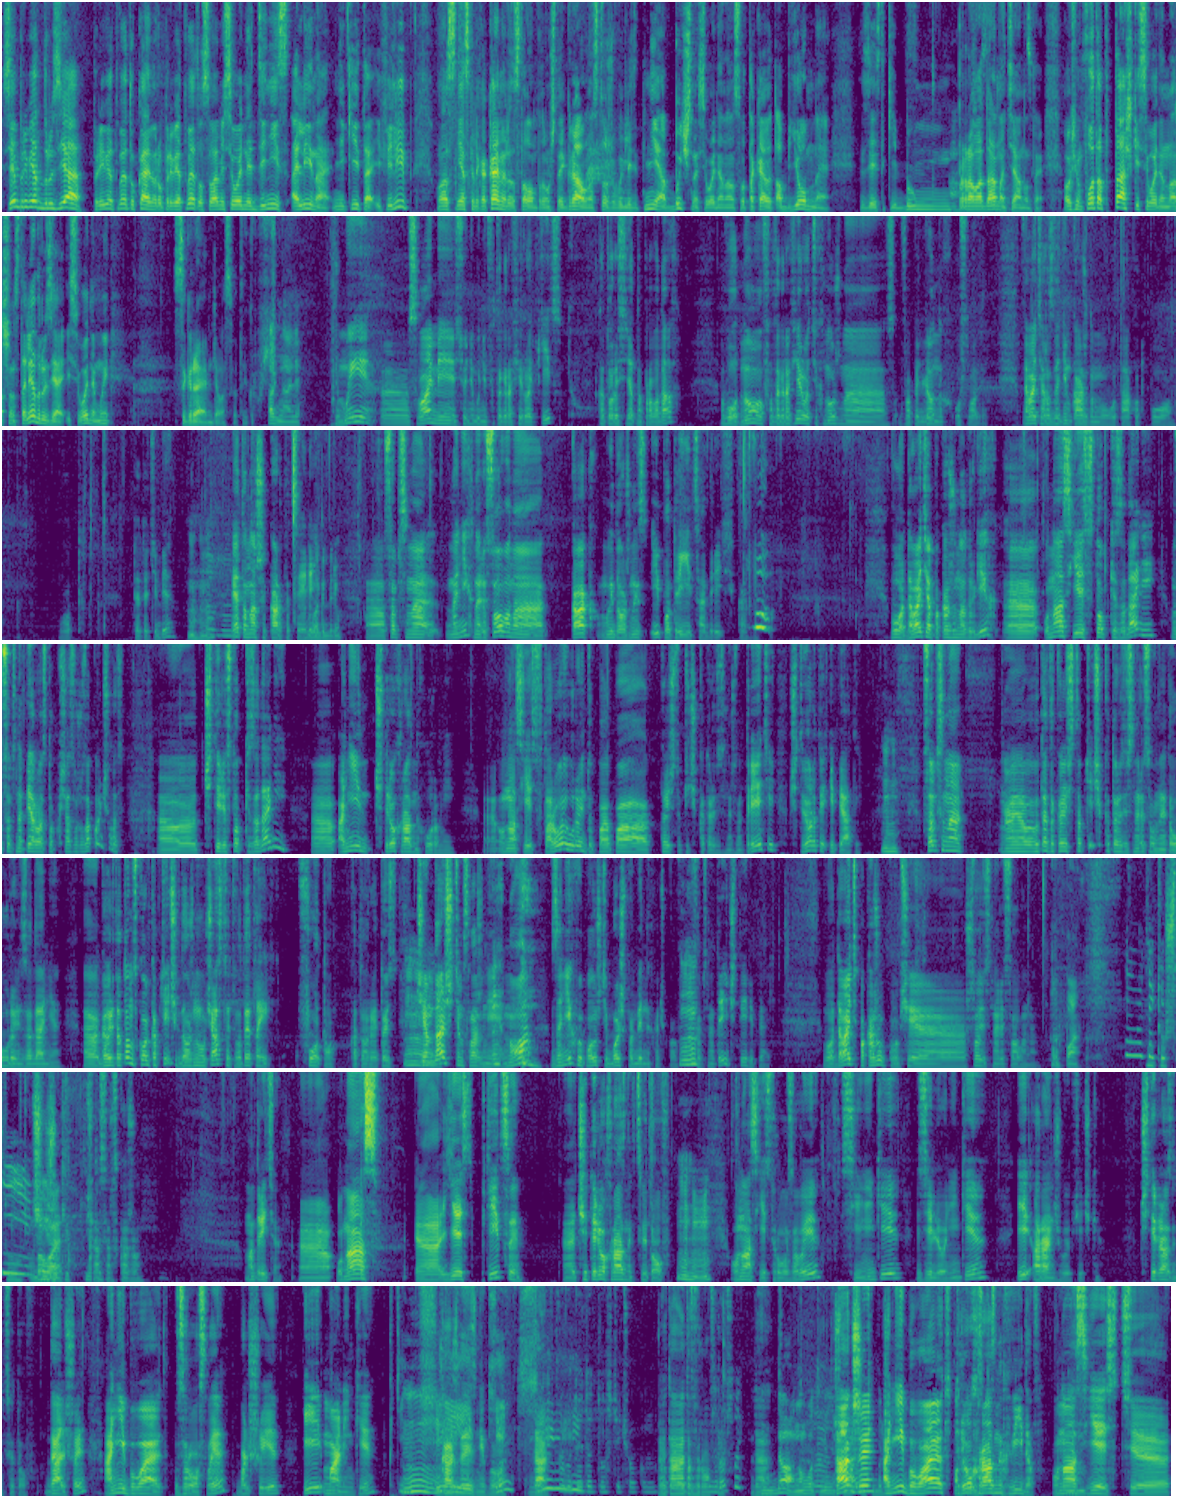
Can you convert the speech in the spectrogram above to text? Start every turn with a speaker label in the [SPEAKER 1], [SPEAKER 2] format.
[SPEAKER 1] Всем привет, друзья! Привет в эту камеру, привет в эту. С вами сегодня Денис, Алина, Никита и Филипп. У нас несколько камер за столом, потому что игра у нас тоже выглядит необычно. Сегодня она у нас вот такая вот объемная. Здесь такие бум,
[SPEAKER 2] А,
[SPEAKER 1] провода натянуты. В общем, фото пташки сегодня на нашем столе, друзья. И сегодня мы сыграем для вас в эту игрушечку.
[SPEAKER 2] Погнали.
[SPEAKER 3] Мы э, с вами сегодня будем фотографировать птиц, которые сидят на проводах. Вот, но фотографировать их нужно в определенных условиях. Давайте раздадим каждому вот так вот по вот это тебе.
[SPEAKER 2] Мгм.
[SPEAKER 3] Это наши карты целей.
[SPEAKER 2] Благодарю.
[SPEAKER 3] Э, собственно, на них нарисовано, как мы должны и по три яйца берите каждый. Вот, давайте я покажу на других. Э, у нас есть стопки заданий. Ну, собственно, первая стопка сейчас уже закончилась. Э, Четыре стопки заданий. Э, они четырех разных уровней. У нас есть второй уровень, тут по, по количеству птичек, которые здесь нарисованы, третий, четвертый и пятый.
[SPEAKER 2] Мгм.
[SPEAKER 3] Собственно, э, вот это количество птичек, которые здесь нарисованы, это уровень задания, э, говорит о том, сколько птичек должно участвовать в вот этой фото, которые. То есть, чем
[SPEAKER 2] М.
[SPEAKER 3] дальше, тем сложнее. Но за них вы получите больше победных очков.
[SPEAKER 2] Мгм.
[SPEAKER 3] Собственно, 3, 4, 5. Вот, давайте покажу вообще, э, что здесь нарисовано.
[SPEAKER 2] Опа. Это что?
[SPEAKER 3] Бывает.
[SPEAKER 2] Чижики какие-то.
[SPEAKER 3] Сейчас я расскажу. Смотрите, э, у нас э, есть птицы э, четырех разных цветов.
[SPEAKER 2] Мгм.
[SPEAKER 3] У нас есть розовые, синенькие, зелененькие и оранжевые птички. Четыре разных цветов. Дальше они бывают взрослые, большие и маленькие.
[SPEAKER 2] М.
[SPEAKER 3] Каждая из них бывает. Да,
[SPEAKER 4] А вот этот толстячок, он
[SPEAKER 3] Это- это взрослый.
[SPEAKER 4] Взрослый?
[SPEAKER 3] да.
[SPEAKER 2] Да, ну вот, видишь,
[SPEAKER 3] Также они бывают трех разных видов. У нас есть э,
